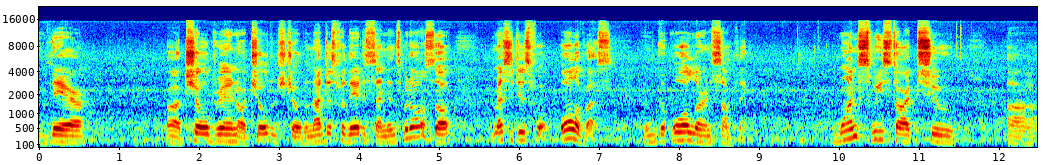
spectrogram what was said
their uh, children or children's children, not just for their descendants, but also messages for all of us. And we can all learn something. Once we start to uh,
